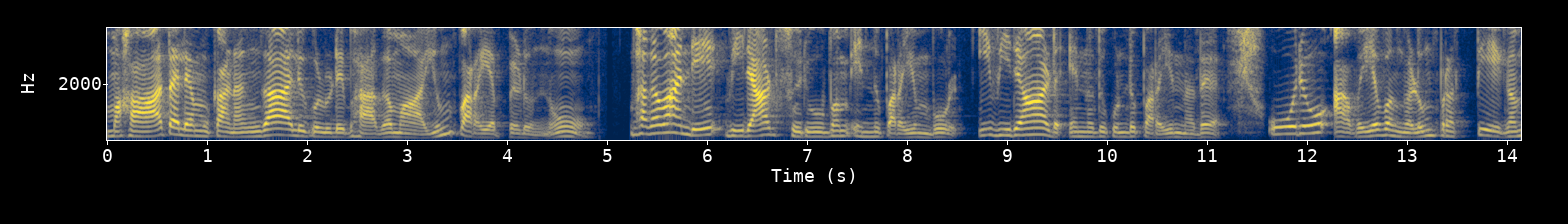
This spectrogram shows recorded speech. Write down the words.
മഹാതലം കണങ്കാലുകളുടെ ഭാഗമായും പറയപ്പെടുന്നു. ഭഗവാന്റെ വിരാട് സ്വരൂപം എന്ന് പറയുമ്പോൾ ഈ വിരാട് എന്നതുകൊണ്ട് പറയുന്നത് ഓരോ അവയവങ്ങളും പ്രത്യേകം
